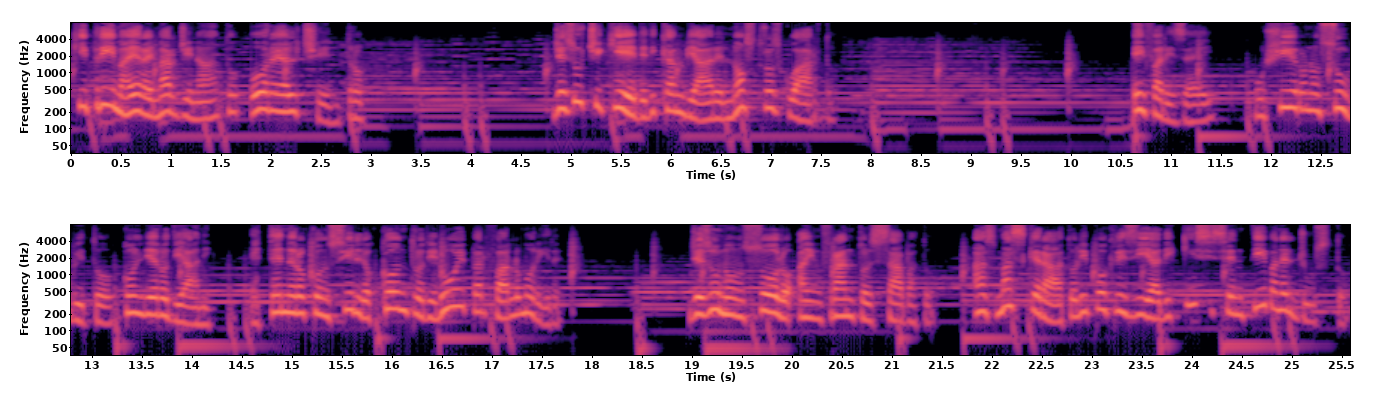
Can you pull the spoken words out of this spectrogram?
Chi prima era emarginato ora è al centro. Gesù ci chiede di cambiare il nostro sguardo. E i farisei uscirono subito con gli erodiani e tennero consiglio contro di lui per farlo morire. Gesù non solo ha infranto il sabato, ha smascherato l'ipocrisia di chi si sentiva nel giusto.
